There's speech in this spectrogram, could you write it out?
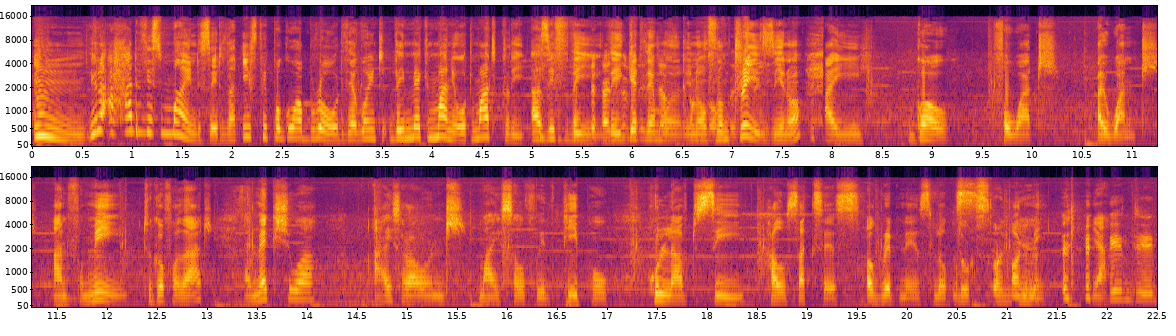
Mm, you know, I had this mindset that if people go abroad, they're going to they make money automatically, as if they they get them, uh, you know, from trees. tree. You know, I go for what I want, and for me to go for that, I make sure I surround myself with people who love to see how success or greatness looks, Looks on you. me. Yeah. Indeed.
